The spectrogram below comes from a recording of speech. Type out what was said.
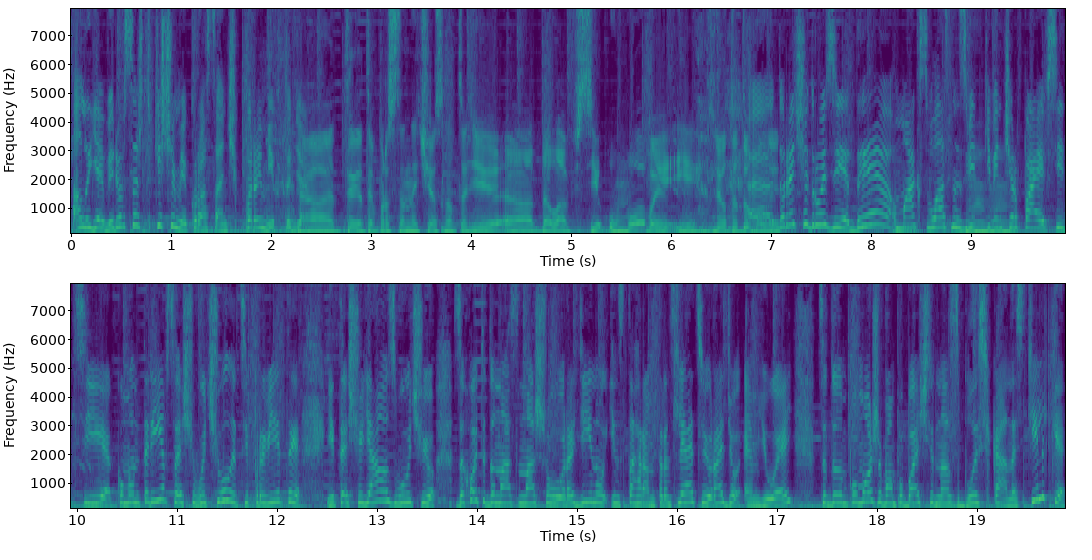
але я вірю все ж таки, що мій круасанчик переміг тоді. е, ти, ти просто нечесно тоді е, дала всі умови, і люди думали. Е, До речі, друзі, де Макс, власне, звідки він черпає всі ці коментарі, все, що ви чули, ці привіти, і те, що я озвучую. Заходьте до нас на нашу радійну інстаграм-трансляцію Радіо МЮА. Це допоможе вам побачити нас зблизька настільки,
